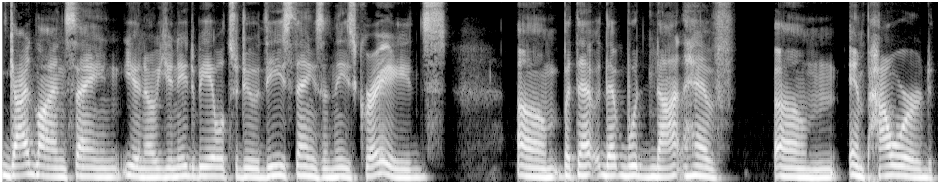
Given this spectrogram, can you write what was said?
guidelines saying, you know, you need to be able to do these things in these grades. Um, but that that would not have um, empowered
